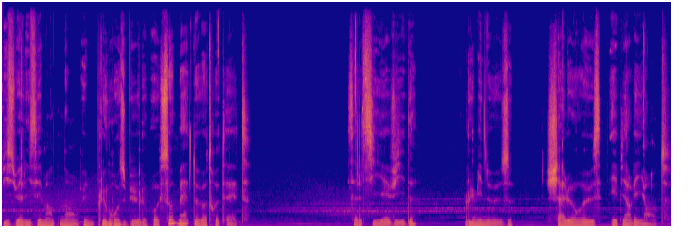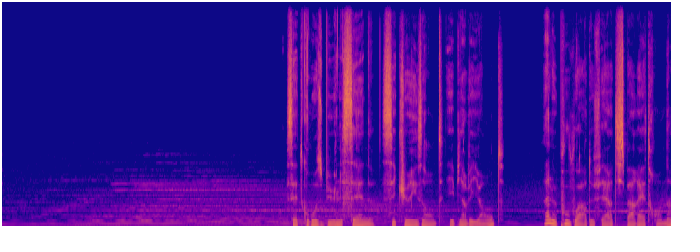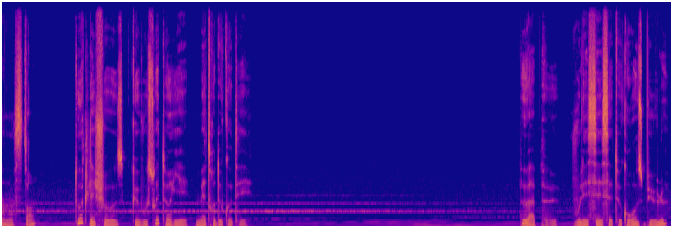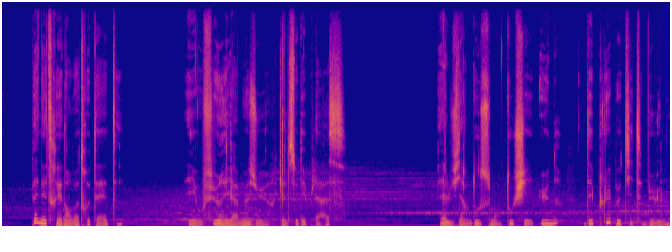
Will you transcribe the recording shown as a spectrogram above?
Visualisez maintenant une plus grosse bulle au sommet de votre tête. Celle-ci est vide, lumineuse, chaleureuse et bienveillante. Cette grosse bulle saine, sécurisante et bienveillante a le pouvoir de faire disparaître en un instant toutes les choses que vous souhaiteriez mettre de côté. Peu à peu, vous laissez cette grosse bulle pénétrer dans votre tête et au fur et à mesure qu'elle se déplace, elle vient doucement toucher une des plus petites bulles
